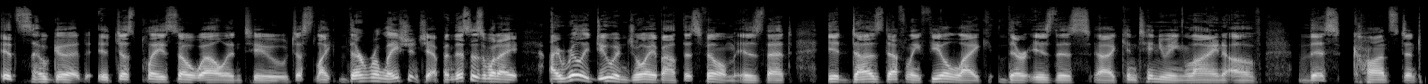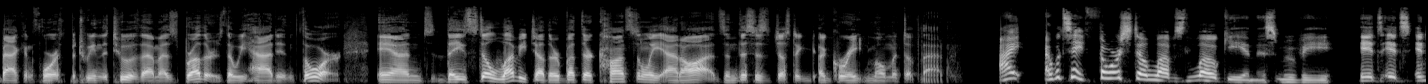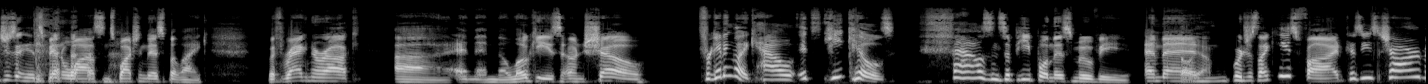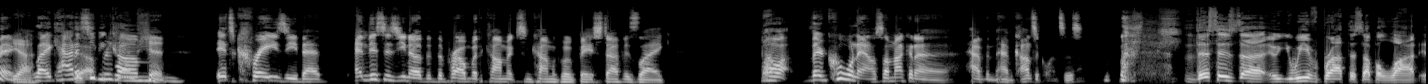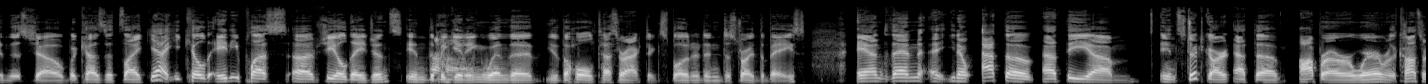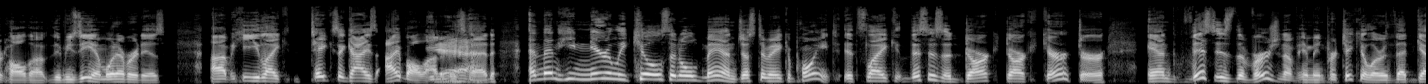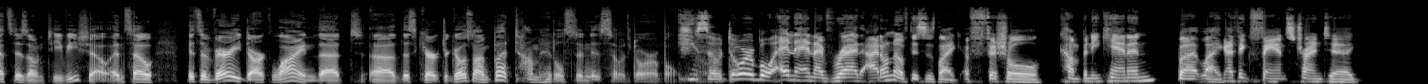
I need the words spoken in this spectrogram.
it's so good. It just plays so well into just like their relationship. And this is what I I really do enjoy about this film is that it does definitely feel like there is this uh, continuing line of this constant back and forth between the two of them as brothers that we had in Thor. And they still love each other, but they're constantly at odds. And this is just a, a great moment of that. I I would say Thor still loves Loki in this movie. It's it's interesting. It's been a while since watching this, but like with Ragnarok, uh, and then the Loki's own show, forgetting like how it's he kills thousands of people in this movie, and then Oh, yeah. we're just like he's fine because he's charming. Yeah. Like how does Yeah. he become? Redemption. It's crazy that, and this is you know the, the problem with comics and comic book based stuff is like, well, they're cool now, so I'm not gonna have them have consequences. This is uh we've brought this up a lot in this show because it's like yeah he killed 80 plus uh, shield agents in the Uh-huh. beginning when the you know, the whole tesseract exploded and destroyed the base and then uh, you know at the at the um in Stuttgart at the opera or wherever the concert hall the, the museum whatever it is um, he like takes a guy's eyeball out of his head and then he nearly kills an old man just to make a point it's like this is a dark dark character and this is the version of him in particular that gets his own TV show. And so it's a very dark line that uh, this character goes on. But Tom Hiddleston is so adorable. He's so adorable. And and I've read, I don't know if this is like official company canon, but like I think fans trying to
